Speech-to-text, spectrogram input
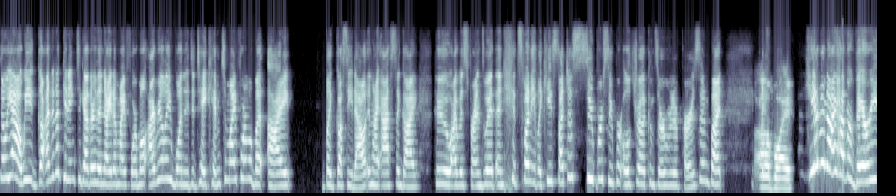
So yeah, we got ended up getting together the night of my formal. I really wanted to take him to my formal, but I like gussied out and I asked a guy who I was friends with, and it's funny, like he's such a super super ultra conservative person, but Oh boy. him and I have a very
